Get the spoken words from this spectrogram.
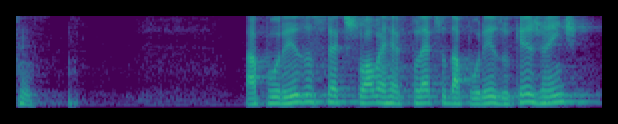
A pureza sexual é reflexo da pureza o que, gente?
